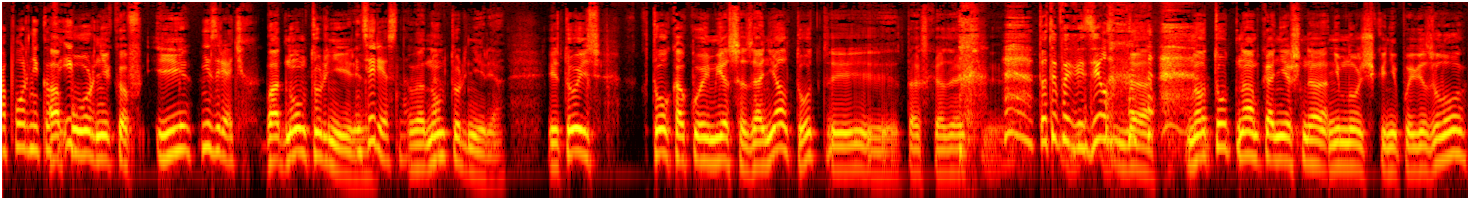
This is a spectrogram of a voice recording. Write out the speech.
опорников, опорников и, и незрячих в одном турнире. Интересно. В одном турнире. И то есть кто какое место занял, тот и, так сказать... Тот и победил. Да. Но тут нам, конечно, немножечко не повезло.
